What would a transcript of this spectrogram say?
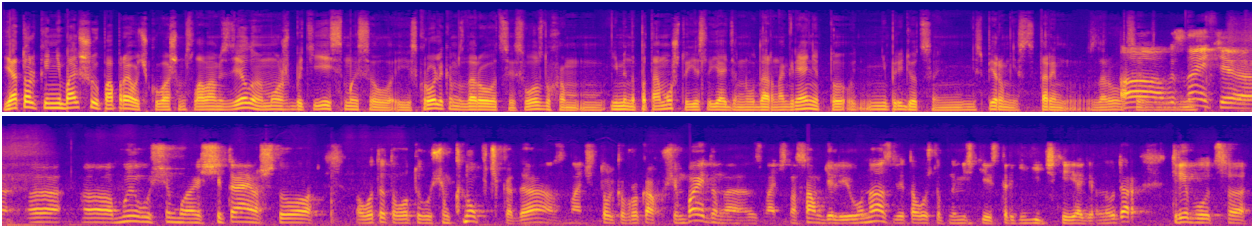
Я только небольшую поправочку вашим словам сделаю. Может быть, есть смысл и с кроликом здороваться, и с воздухом. Именно потому, что если ядерный удар нагрянет, то не придется ни с первым, ни с вторым здороваться. А, вы знаете, э, э, мы, в общем, считаем, что вот эта вот, в общем, кнопочка, да, значит, только в руках, в общем, Байдена, значит, на самом деле и у нас для того, чтобы нанести стратегический ядерный удар, требуется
